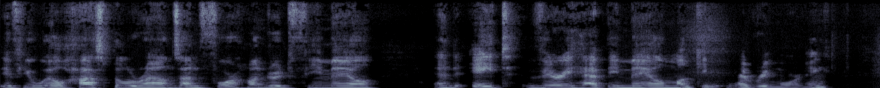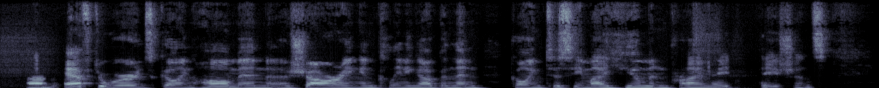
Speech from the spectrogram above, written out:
if you will, hospital rounds on 400 female and eight very happy male monkeys every morning. Um, afterwards, going home and uh, showering and cleaning up, and then going to see my human primate patients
